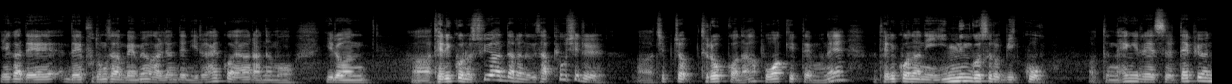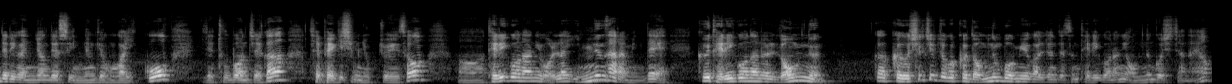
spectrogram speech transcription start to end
얘가 내, 내 부동산 매매와 관련된 일을 할 거야라는 뭐 이런 어, 대리권을 수여한다는 의사 표시를 어, 직접 들었거나 보았기 때문에 대리 권한이 있는 것으로 믿고 어떤 행위를 했을 때 표현 대리가 인정될 수 있는 경우가 있고 이제 두 번째가 제 126조에서 어, 대리 권한이 원래 있는 사람인데 그 대리 권한을 넘는 그러니까 그 실질적으로 그 넘는 범위에 관련돼서는 대리 권한이 없는 것이잖아요.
